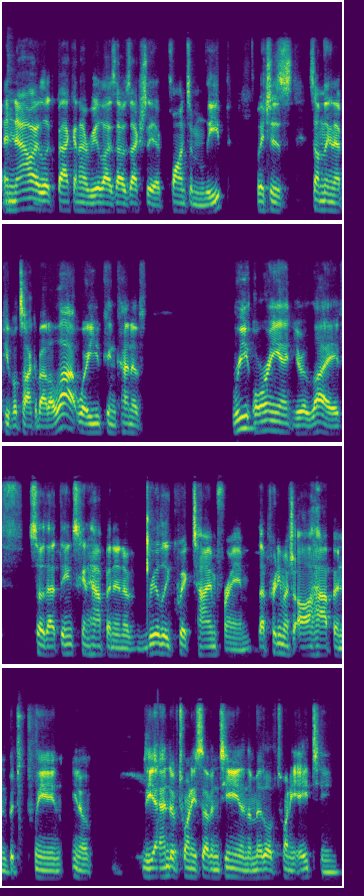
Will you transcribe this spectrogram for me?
And now I look back and I realize I was actually a quantum leap, which is something that people talk about a lot, where you can kind of reorient your life so that things can happen in a really quick time frame that pretty much all happened between you know the end of 2017 and the middle of 2018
